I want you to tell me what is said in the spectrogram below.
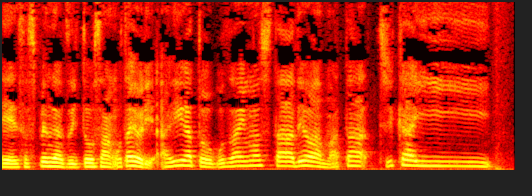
えー、サスペンダーズ伊藤さんお便りありがとうございました。ではまた次回。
